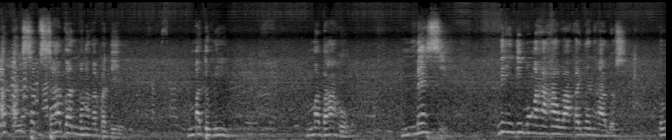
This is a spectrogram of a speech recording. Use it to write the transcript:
At ang sabsaban, mga kapatid, madumi, mabaho, messy, ni hindi mo nga hahawakan yan halos. No?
